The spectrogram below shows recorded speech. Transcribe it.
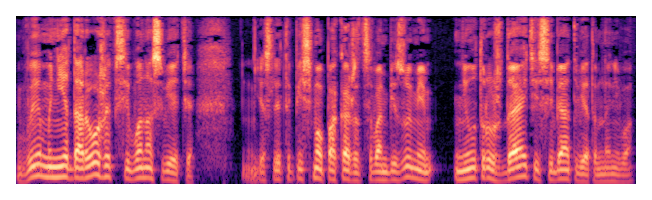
Вы мне дороже всего на свете. Если это письмо покажется вам безумием, не утруждайте себя ответом на него.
